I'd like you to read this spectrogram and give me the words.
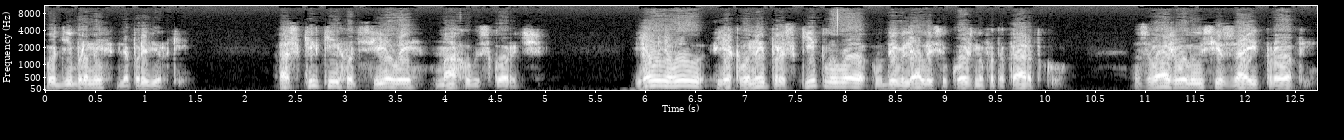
одібраних для перевірки. А скільки їх отсіяли Махов і Скорич. Я уявив, як вони прискіпливо вдивлялись у кожну фотокартку, зважували усі за і проти.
